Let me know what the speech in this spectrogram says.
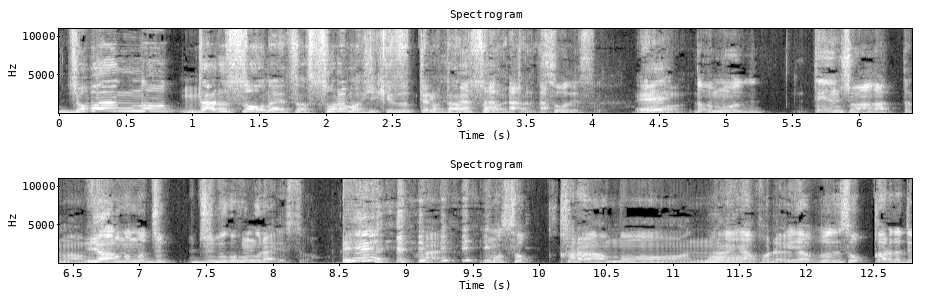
序盤のだるそうなやつは、それも引きずってのだるそうやったんです。そうです。え？うんだからもう、テンション上がったのは、いやものの10 15分ぐらいですよ。え？はい。もうそっからはもう、なんやこれ。いや、そっからだって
